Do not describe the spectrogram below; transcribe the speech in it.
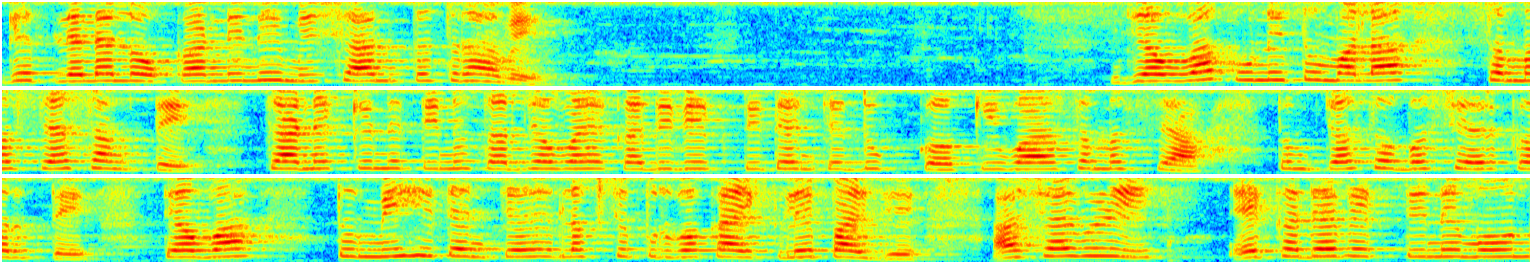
घेतलेल्या लोकांनी नेहमी शांतच राहावे. जेव्हा कुणी तुम्हाला समस्या सांगते. चाणक्य नीतीनुसार जेव्हा एखादी व्यक्ती त्यांचे दुःख किंवा समस्या तुमच्यासोबत शेअर करते तेव्हा तुम्हीही त्यांचे लक्षपूर्वक ऐकले पाहिजे. अशा वेळी एखाद्या व्यक्तीने मौन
